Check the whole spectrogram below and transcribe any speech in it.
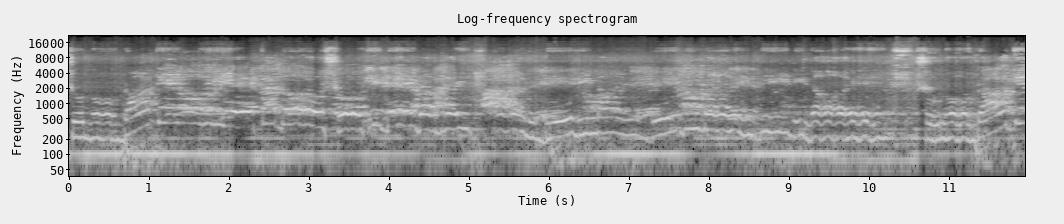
শোনো, ডাকে একাদশ শহীদের ভাই আর দেরি নয় দেরি নয় দেরি নয় শোনো, ডাকে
